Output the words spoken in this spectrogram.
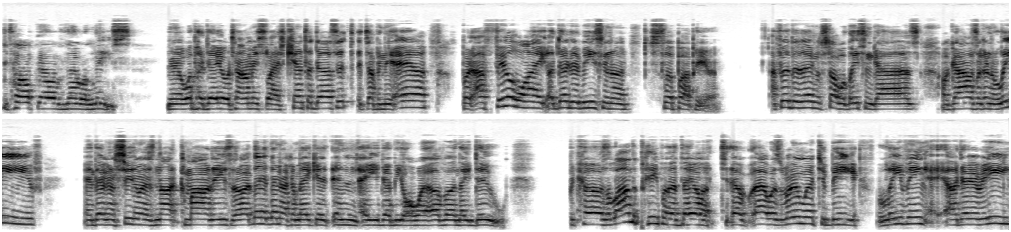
the talk of the release. Now, whether Hideo Itami slash Kenta does it, it's up in the air. But I feel like WWE is going to slip up here. I feel that they're going to start releasing guys, or guys are going to leave, and they're going to see them as not commodities. They're, they're not going to make it in AEW or wherever, and they do because a lot of the people that they are that was rumored to be leaving uh, WWE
